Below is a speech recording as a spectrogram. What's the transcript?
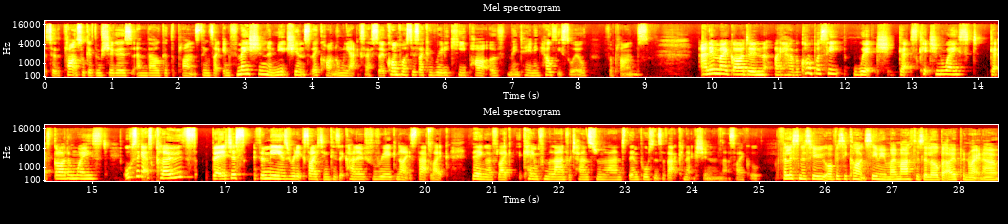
So the plants will give them sugars and they'll give the plants things like information and nutrients that they can't normally access. So compost is like a really key part of maintaining healthy soil for plants. And in my garden, I have a compost heap which gets kitchen waste, gets garden waste, also gets clothes but it just for me is really exciting because it kind of reignites that like thing of like it came from the land returns from the land the importance of that connection and that cycle for listeners who obviously can't see me my mouth is a little bit open right now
